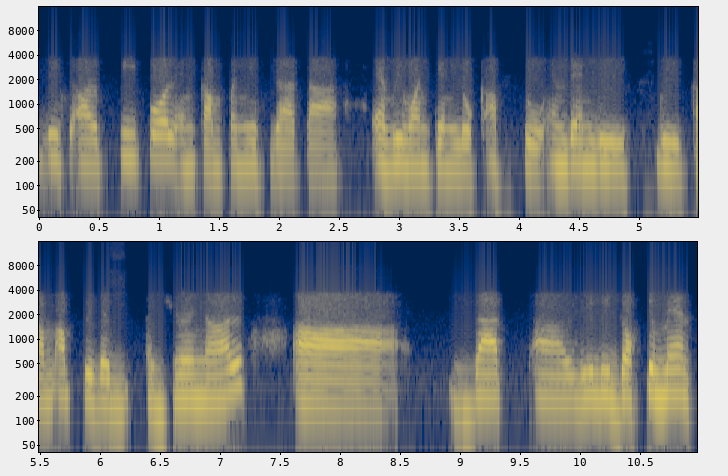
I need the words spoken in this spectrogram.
these are people and companies that uh, everyone can look up to. And then we we come up with a, a journal uh, that uh, really documents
